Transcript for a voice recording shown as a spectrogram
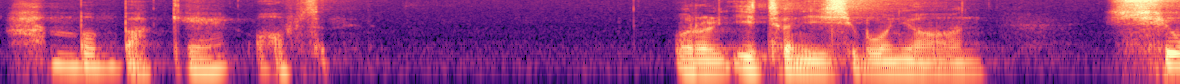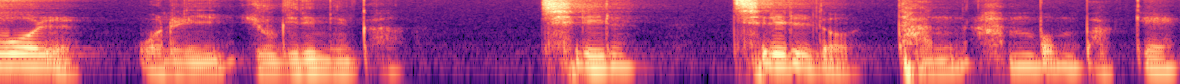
한 번밖에 없습니다. 오늘 2025년 10월 오늘이 6일입니까? 7일 7일도 단 한 번밖에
